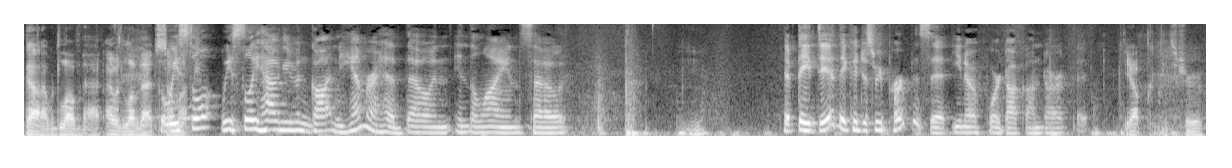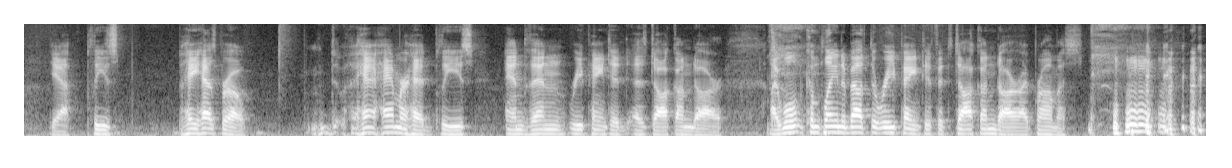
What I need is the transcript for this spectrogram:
God, I would love that. I would love that But so we much. still, we still haven't even gotten Hammerhead though in in the line. So. Mm-hmm. If they did, they could just repurpose it, you know, for Dok-Ondar. But Yep. It's true. Yeah. Please. Hey Hasbro, d- ha- Hammerhead, please, and then repainted as Dok-Ondar. I won't complain about the repaint if it's Dok-Ondar. I promise.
